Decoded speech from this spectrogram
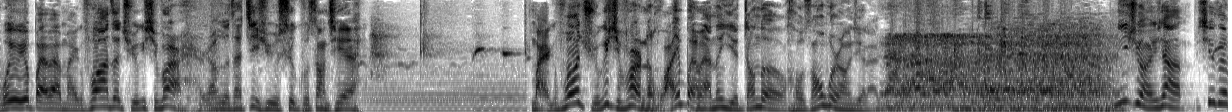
我有一百万，买个房，再娶个媳妇儿，然后再继续受苦上钱。买个房，娶个媳妇儿，那花一百万，那也真的好生活上去了。你想一下，现在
